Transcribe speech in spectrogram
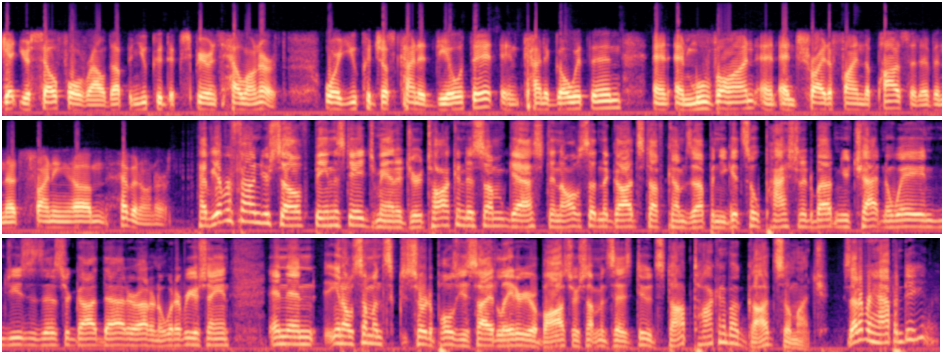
get yourself all riled up, and you could experience hell on earth or you could just kind of deal with it and kind of go within and, and move on and, and try to find the positive, and that's finding um, heaven on earth. Have you ever found yourself being the stage manager, talking to some guest, and all of a sudden the God stuff comes up, and you get so passionate about it, and you're chatting away, and Jesus this or God that, or I don't know, whatever you're saying, and then you know someone sort of pulls you aside later, your boss or something, and says, "Dude, stop talking about God so much." Has that ever happened to you?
